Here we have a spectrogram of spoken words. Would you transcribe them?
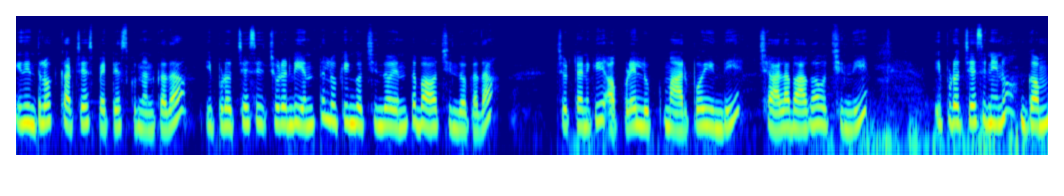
ఇది ఇంతలోకి కట్ చేసి పెట్టేసుకున్నాను కదా. ఇప్పుడు వచ్చేసి చూడండి ఎంత లుకింగ్ వచ్చిందో ఎంత బాగా వచ్చిందో కదా. చుట్టానికి అప్పుడే లుక్ మారిపోయింది. చాలా బాగా వచ్చింది. ఇప్పుడు వచ్చేసి నేను గమ్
